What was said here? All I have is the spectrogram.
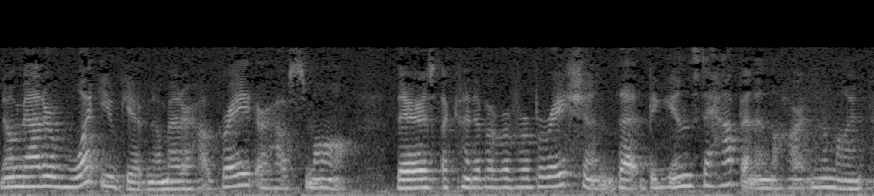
no matter what you give, no matter how great or how small, there's a kind of a reverberation that begins to happen in the heart and the mind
